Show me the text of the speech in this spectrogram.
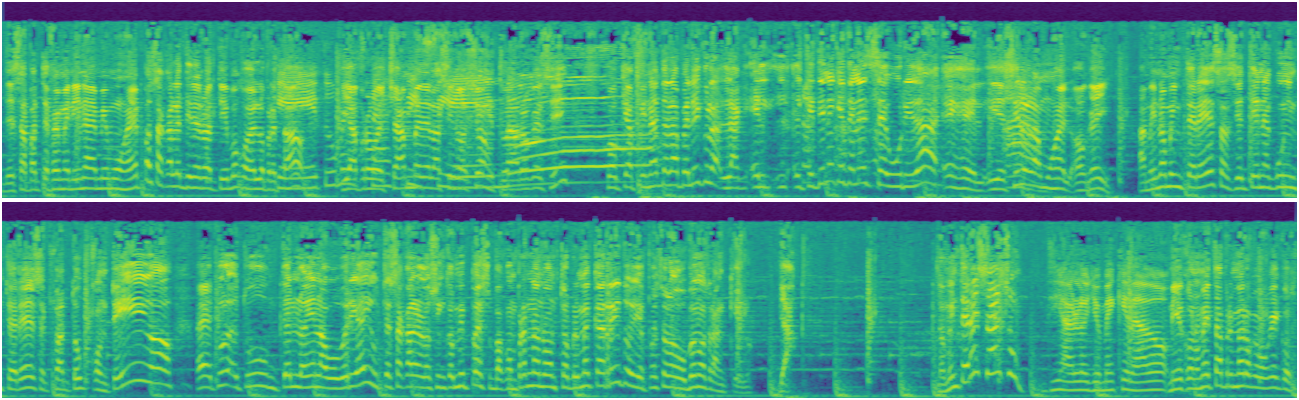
de, esa parte femenina de mi mujer para sacarle dinero al tipo, cogerlo prestado y aprovecharme de la situación. Claro que sí. Porque al final de la película, la- el, el que tiene que tener seguridad es él y decirle Ah. a la mujer, ok, a mí no me interesa si él tiene algún interés sexual tú contigo, eh, tú, tú tenlo ahí en la bobería y usted sacarle los 5 mil pesos para comprarnos nuestro primer carrito y después se lo devolvemos tranquilo. Ya. No me interesa eso. Diablo, yo me he quedado. Mi economía está primero que cualquier cosa.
